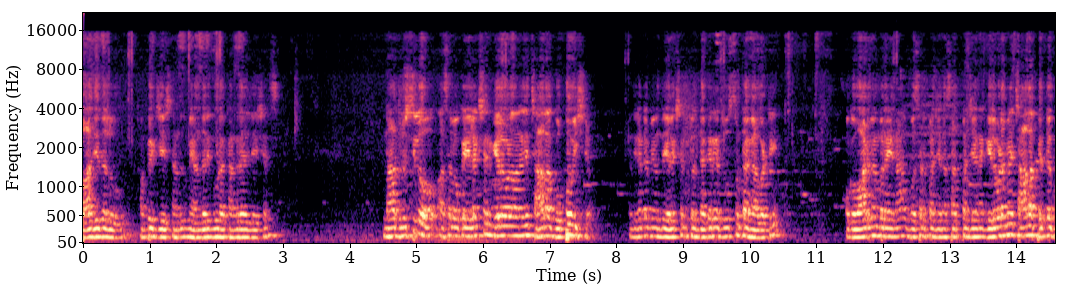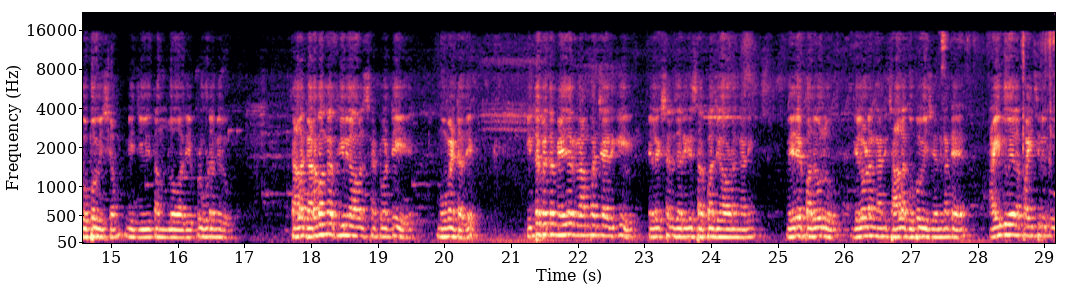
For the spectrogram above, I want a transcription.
బాధ్యతలు కంప్లీట్ చేసినందుకు మీ అందరికీ కూడా కంగ్రాచులేషన్స్ నా దృష్టిలో అసలు ఒక ఎలక్షన్ గెలవడం అనేది చాలా గొప్ప విషయం. ఎందుకంటే మేము ఎలక్షన్ కొంచెం దగ్గరగా చూస్తుంటాం కాబట్టి ఒక వార్డు మెంబర్ అయినా ఉప సర్పంచ్ అయినా సర్పంచ్ అయినా గెలవడమే చాలా పెద్ద గొప్ప విషయం. మీ జీవితంలో అది ఎప్పుడు కూడా మీరు చాలా గర్వంగా ఫీల్ కావాల్సినటువంటి మూమెంట్ అది. ఇంత పెద్ద మేజర్ గ్రామ పంచాయతీకి ఎలక్షన్ జరిగి సర్పంచ్ కావడం కానీ వేరే పదవులు గెలవడం కానీ చాలా గొప్ప విషయం. ఎందుకంటే ఐదు వేల పైచిలకు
